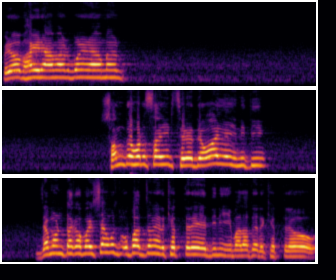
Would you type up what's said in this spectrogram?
প্রিয় ভাইরা, আমার বোনেরা, আমার সন্দেহর সাইড ছেড়ে দেওয়াই এই নীতি। যেমন টাকা পয়সা উপার্জনের ক্ষেত্রে, দিনই ইবাদতের ক্ষেত্রেও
